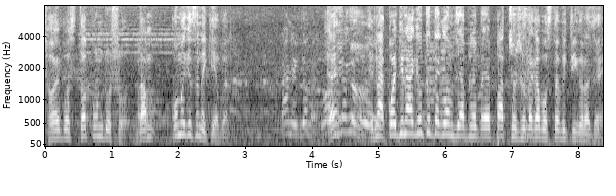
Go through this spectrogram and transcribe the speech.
ছয় বস্তা পনেরোশো। দাম কমে গেছে নাকি আবার? হ্যাঁ? না কয়দিন আগেও তো দেখলাম যে আপনার পাঁচ ছশো টাকা বস্তা বিক্রি করা যায়।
